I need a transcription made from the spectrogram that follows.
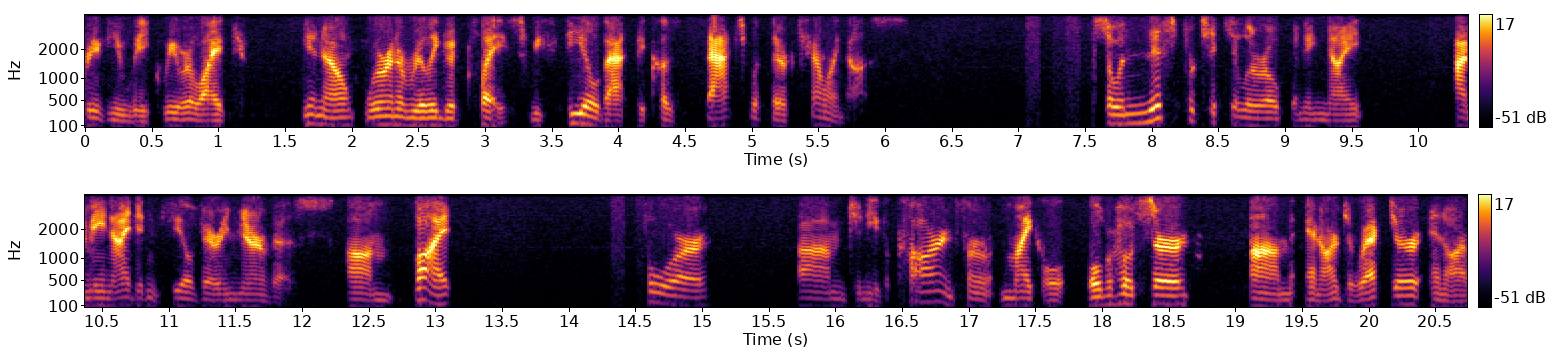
preview week we were like you know we're in a really good place we feel that because that's what they're telling us so in this particular opening night i mean i didn't feel very nervous um but for um geneva carr and for michael oberholzer um, and our director and our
